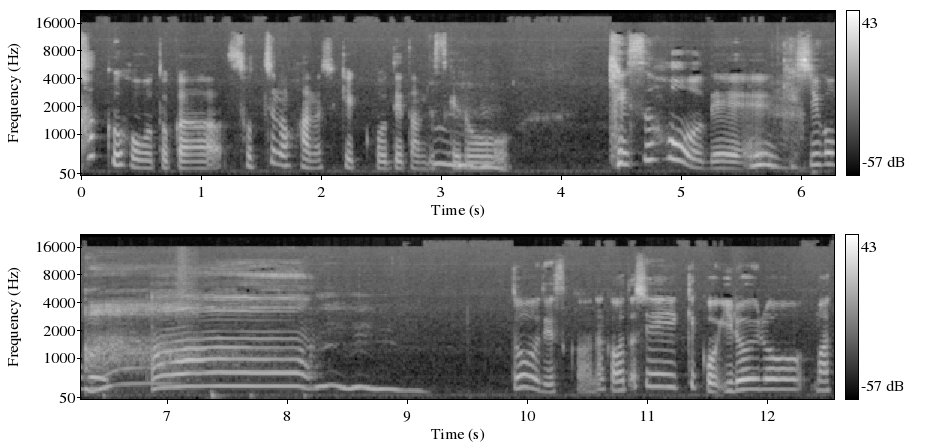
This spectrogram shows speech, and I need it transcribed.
書く方とかそっちの話結構出たんですけど、うんうん消す方で消しゴムあうんうんどうですか？なんか私結構いろいろまあ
